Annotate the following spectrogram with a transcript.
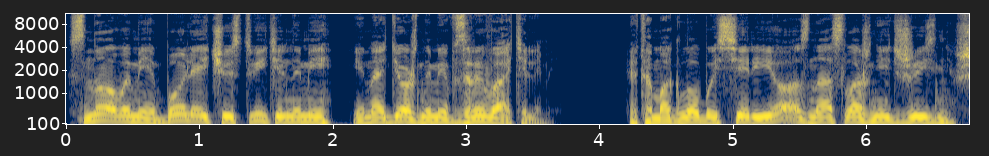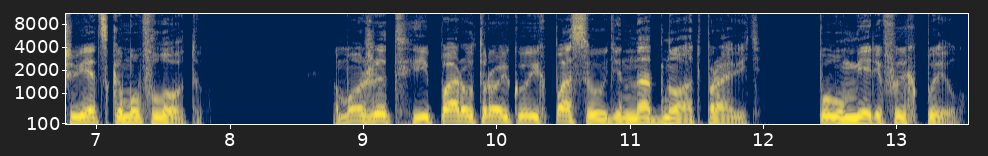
с новыми, более чувствительными и надежными взрывателями. Это могло бы серьезно осложнить жизнь шведскому флоту. А может, и пару-тройку их посудин на дно отправить, поумерив их пыл.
